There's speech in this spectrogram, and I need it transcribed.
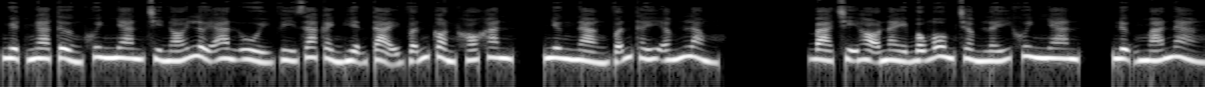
Nguyệt Nga tưởng Khuynh Nhan chỉ nói lời an ủi vì gia cảnh hiện tại vẫn còn khó khăn, nhưng nàng vẫn thấy ấm lòng. Bà chị họ này bỗng ôm chầm lấy Khuynh Nhan, nựng má nàng.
